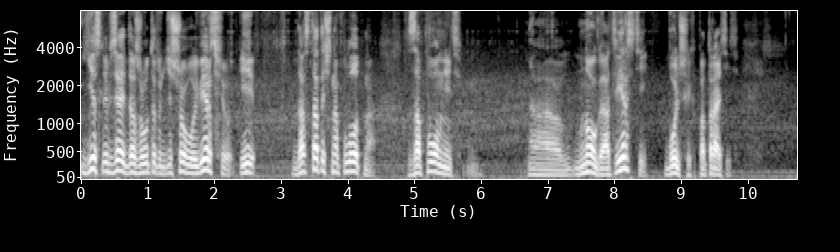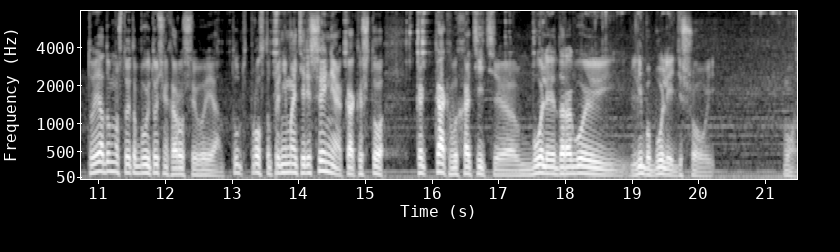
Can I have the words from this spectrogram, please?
если взять даже вот эту дешевую версию и достаточно плотно заполнить э, много отверстий, больше их потратить, то я думаю, что это будет очень хороший вариант. Тут просто принимайте решение, как и что как, как вы хотите, более дорогой, либо более дешевый. Вот.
